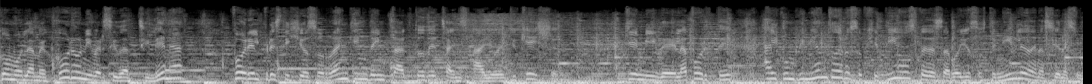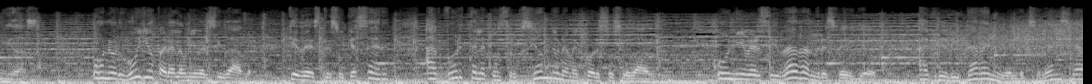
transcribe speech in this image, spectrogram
como la mejor universidad chilena por el prestigioso ranking de impacto de Times Higher Education, que mide el aporte al cumplimiento de los Objetivos de Desarrollo Sostenible de Naciones Unidas. Un orgullo para la universidad, que desde su quehacer aporta la construcción de una mejor sociedad. Universidad Andrés Bello, acreditada a nivel de excelencia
